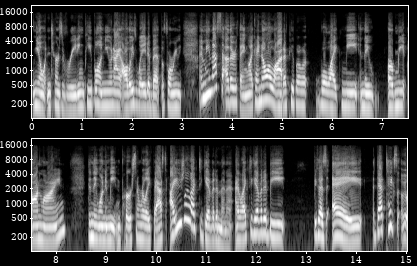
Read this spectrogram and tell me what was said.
you know, in terms of reading people. And you and I always wait a bit before we, I mean, that's the other thing. Like, I know a lot of people will like meet and they, or meet online, then they want to meet in person really fast. I usually like to give it a minute. I like to give it a beat because A, that takes, uh,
